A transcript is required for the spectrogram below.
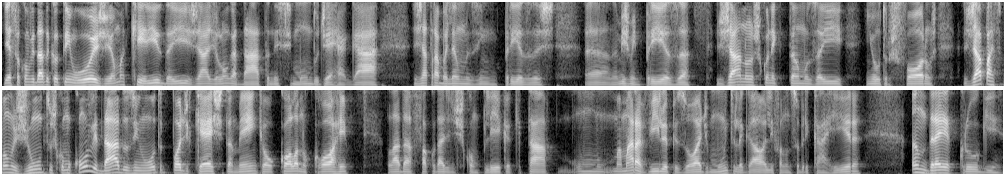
E essa convidada que eu tenho hoje é uma querida aí já de longa data nesse mundo de RH. Já trabalhamos em empresas, uh, na mesma empresa, já nos conectamos aí em outros fóruns, já participamos juntos como convidados em um outro podcast também, que é o Cola no Corre, lá da Faculdade Descomplica, que tá um, uma maravilha o episódio, muito legal ali falando sobre carreira. Andréia Krug,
